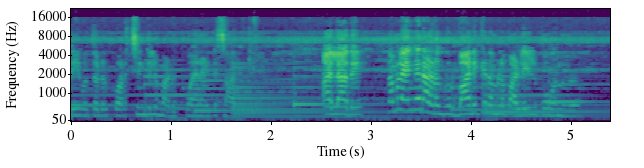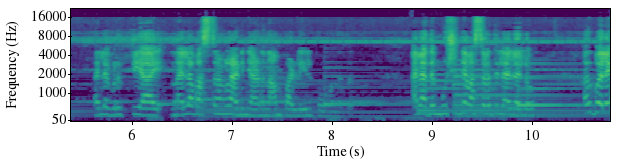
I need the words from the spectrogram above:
ദൈവത്തോട് കുറച്ചെങ്കിലും അടുക്കുവാനായിട്ട് സാധിക്കും. അല്ലാതെ നമ്മൾ എങ്ങനെയാണ് കുർബാനയ്ക്ക് നമ്മൾ പള്ളിയിൽ പോകുന്നത്? നല്ല വൃത്തിയായി നല്ല വസ്ത്രങ്ങൾ അണിഞ്ഞാണ് നാം പള്ളിയിൽ പോകുന്നത്. അല്ലാതെ മുഷിന്റെ വസ്ത്രത്തിലല്ലല്ലോ. അതുപോലെ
